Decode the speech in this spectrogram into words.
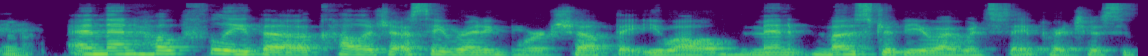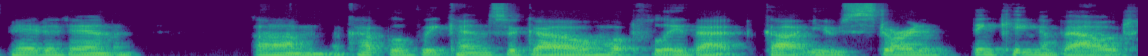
Yeah. And then hopefully the college essay writing workshop that you all, most of you, I would say, participated in um, a couple of weekends ago. Hopefully that got you started thinking about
